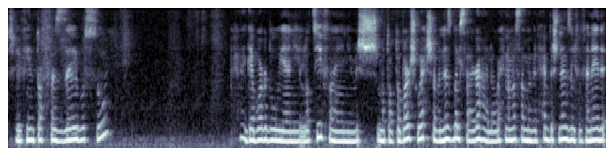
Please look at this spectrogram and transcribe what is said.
شايفين تحفة إزاي؟ بصوا. حاجة برضو يعني لطيفة يعني مش ما تعتبرش وحشة بالنسبة لسعرها. لو إحنا مثلا ما بنحبش ننزل في فنادق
